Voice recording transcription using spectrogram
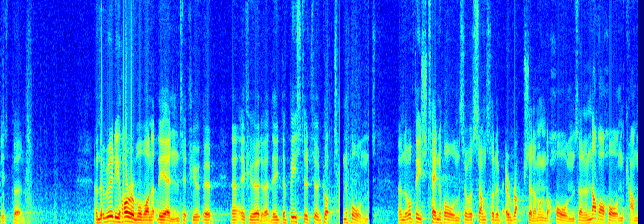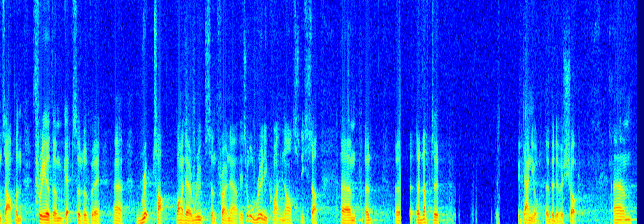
is burnt. And the really horrible one at the end, if you, uh, uh, if you heard of it, the, the beast had, had got ten horns, and of these ten horns, there was some sort of eruption among the horns, and another horn comes up, and three of them get sort of uh, uh, ripped up by their roots and thrown out. It's all really quite nasty stuff, um, uh, uh enough to give Daniel a bit of a shock. Um,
